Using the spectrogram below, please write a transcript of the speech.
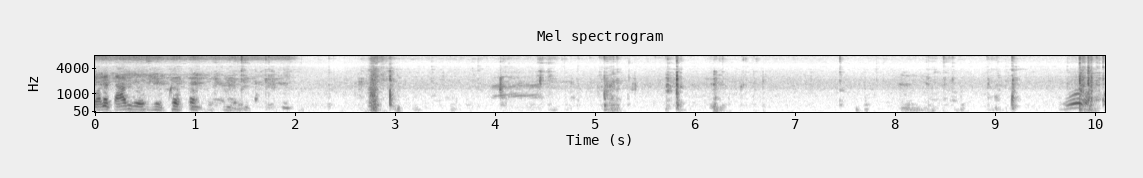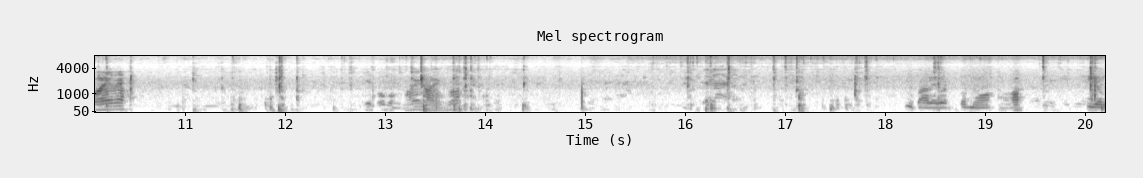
วันละสามตัว โอ้บอกไว้ไหมเก็บเอาบอกไว้หน่อยว่า ที่ มอหมอเตรียง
